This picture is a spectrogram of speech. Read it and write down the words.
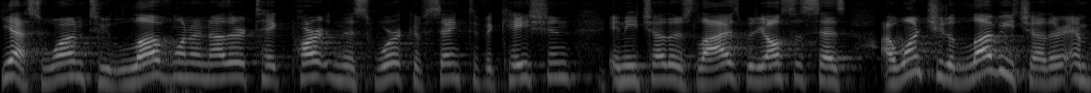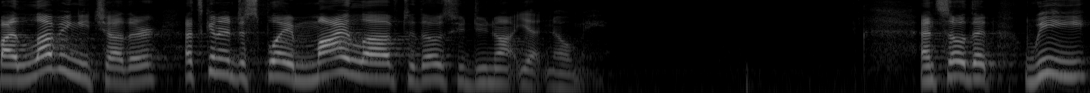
yes, one, to love one another, take part in this work of sanctification in each other's lives, but He also says, I want you to love each other, and by loving each other, that's going to display my love to those who do not yet know me. And so that we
